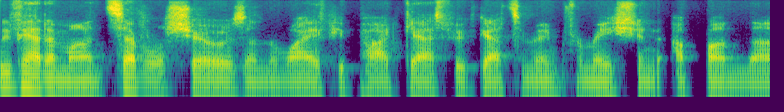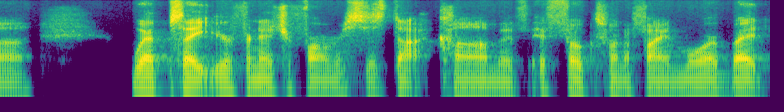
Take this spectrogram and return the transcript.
we've had him on several shows on the YFP podcast. We've got some information up on the website, yourfinancialpharmacist.com, if, if folks want to find more. But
